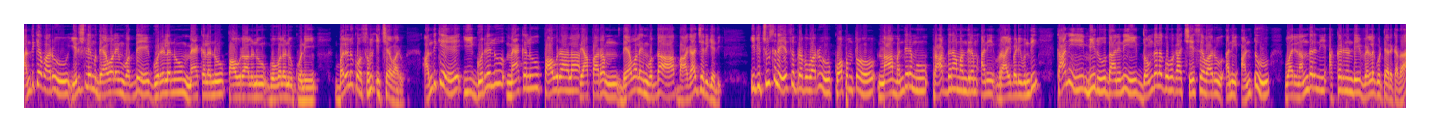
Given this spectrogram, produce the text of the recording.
అందుకే వారు ఎరుషులేము దేవాలయం వద్దే గొర్రెలను మేకలను పావురాలను గువ్వలను కొని బలుల కోసం ఇచ్చేవారు. అందుకే ఈ గొర్రెలు మేకలు పావురాల వ్యాపారం దేవాలయం వద్ద బాగా జరిగేది. ఇది చూసిన యేసు ప్రభు వారు కోపంతో నా మందిరము ప్రార్థనా మందిరం అని వ్రాయబడి ఉంది. కానీ మీరు దానిని దొంగల గుహగా చేసేవారు అని అంటూ వారినందరినీ అక్కడి నుండి వెళ్ళగొట్టారు కదా.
